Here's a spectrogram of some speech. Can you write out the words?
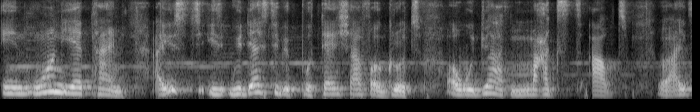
in one year time are you st- will there still be potential for growth? Or would you have maxed out right?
